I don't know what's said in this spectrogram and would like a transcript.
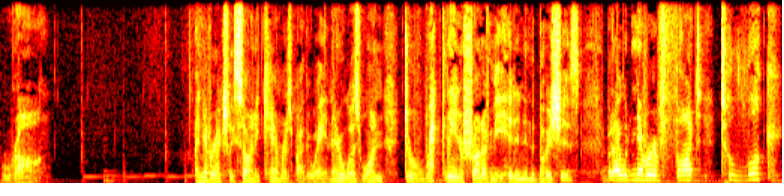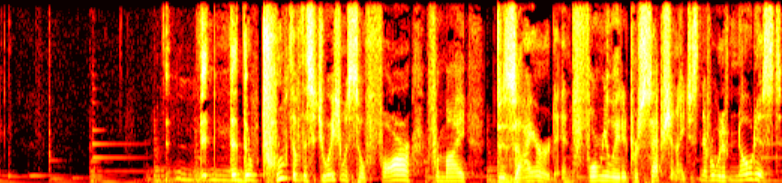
wrong. I never actually saw any cameras, by the way, and there was one directly in front of me, hidden in the bushes, but I would never have thought to look. The, the, the, truth of the situation was so far from my desired and formulated perception, I just never would have noticed.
